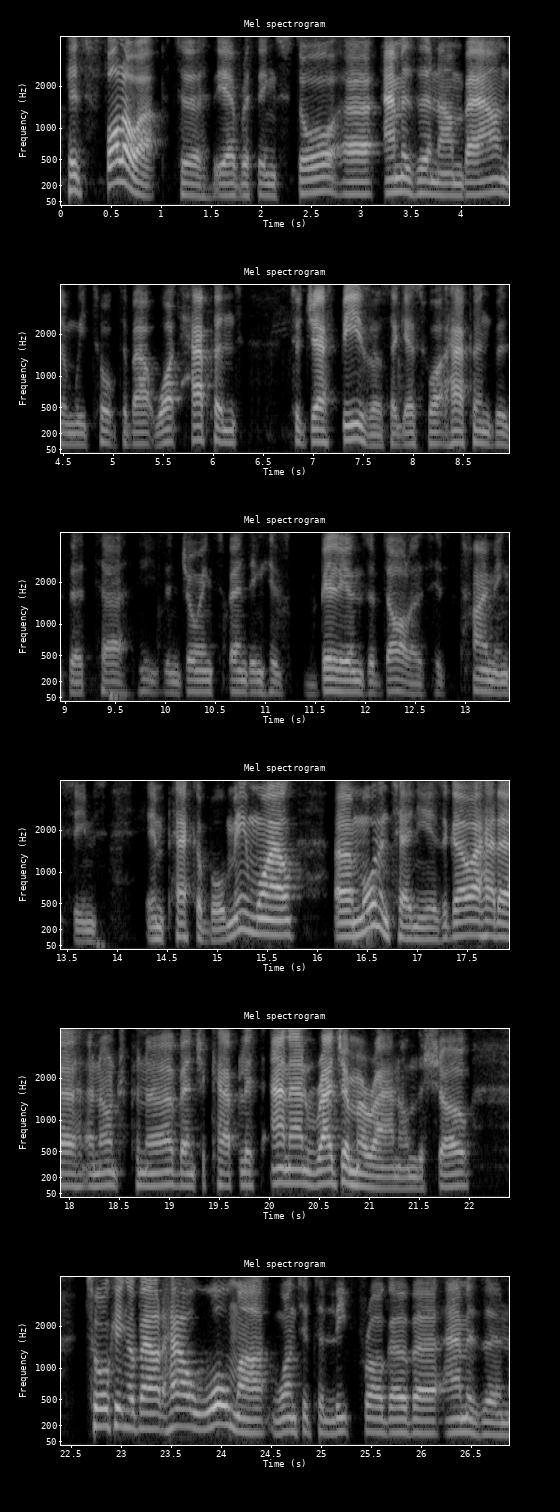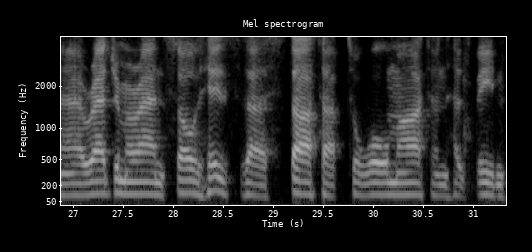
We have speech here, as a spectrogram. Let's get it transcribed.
his follow up to the Everything Store, uh, Amazon Unbound, and we talked about what happened to Jeff Bezos. I guess what happened was that uh, he's enjoying spending his billions of dollars. His timing seems impeccable. Meanwhile, uh, more than 10 years ago, I had a, an entrepreneur, venture capitalist, Anand Rajaraman, on the show talking about how Walmart wanted to leapfrog over Amazon. Uh, Rajaraman sold his uh, startup to Walmart and has been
